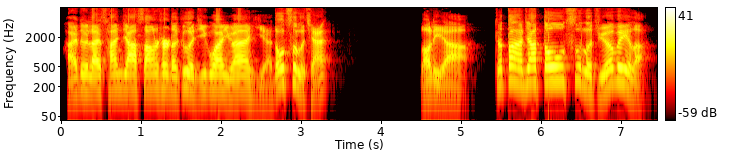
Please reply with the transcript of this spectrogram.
还对来参加丧事的各级官员也都赐了钱。老李呀，这大家都赐了爵位了，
